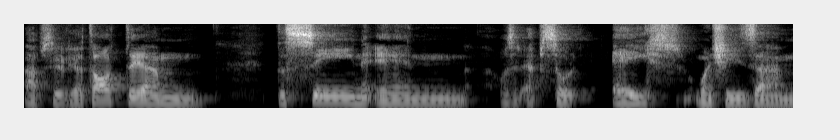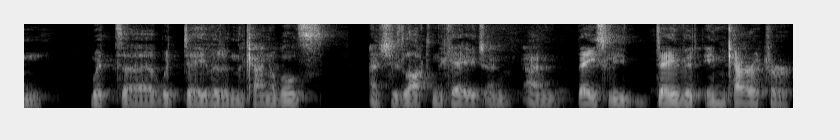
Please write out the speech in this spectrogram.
absolutely. I thought the um the scene in was it episode eight when she's um with uh, with David and the cannibals, and she's locked in the cage, and and basically David in character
